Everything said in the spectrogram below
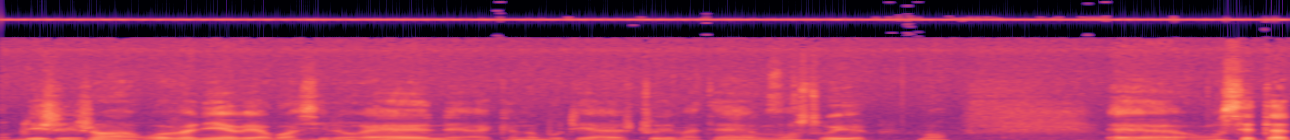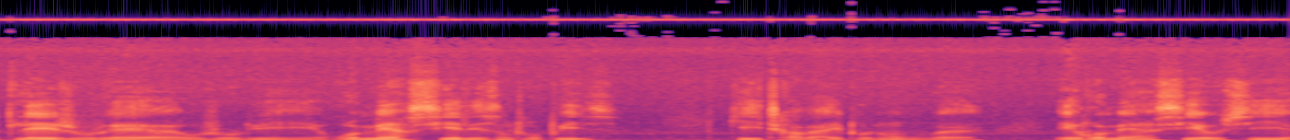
oblige les gens à revenir vers Boissy-Lorraine avec un embouteillage tous les matins monstrueux. Bon. Euh, on s'est attelé, je voudrais euh, aujourd'hui remercier les entreprises qui y travaillent pour nous et remercier aussi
